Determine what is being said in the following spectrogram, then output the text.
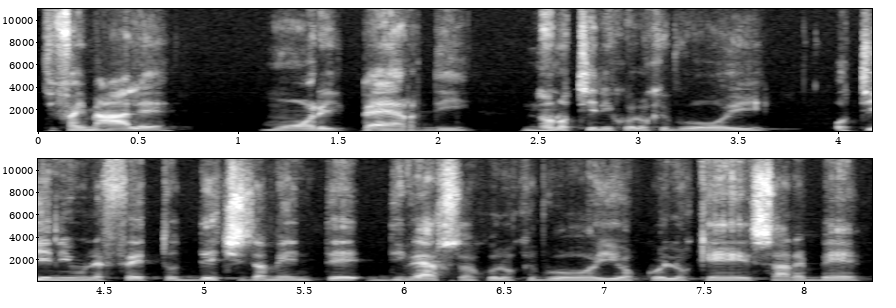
ti fai male, muori, perdi, non ottieni quello che vuoi, ottieni un effetto decisamente diverso da quello che vuoi o quello che sarebbe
